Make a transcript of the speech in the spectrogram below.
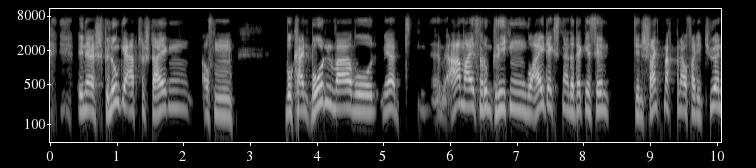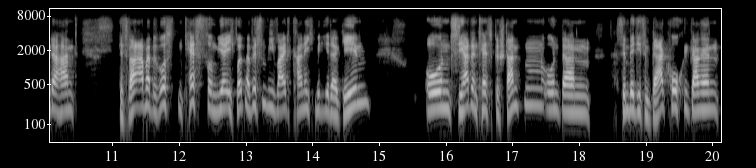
in der Spelunke abzusteigen, auf dem, wo kein Boden war, wo ja, Ameisen rumkriechen, wo Eidechsen an der Decke sind, den Schrank macht man auf, hat die Tür in der Hand. Das war aber bewusst ein Test von mir. Ich wollte mal wissen, wie weit kann ich mit ihr da gehen. Und sie hat den Test bestanden und dann sind wir diesen Berg hochgegangen.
